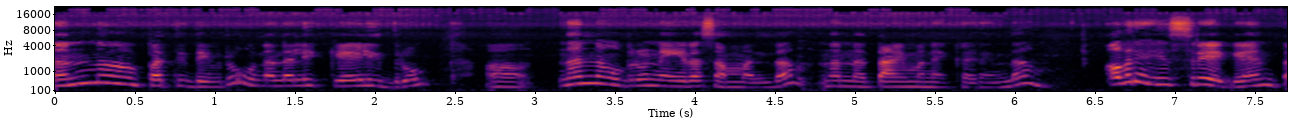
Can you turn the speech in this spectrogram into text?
ನನ್ನ ಪತಿದೇವರು ನನ್ನಲ್ಲಿ ಕೇಳಿದರು ನನ್ನ ಒಬ್ಬರು ನೇರ ಸಂಬಂಧ, ನನ್ನ ತಾಯಿ ಮನೆ ಕಡೆಯಿಂದ, ಅವರ ಹೆಸರು ಹೇಗೆ ಅಂತ.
